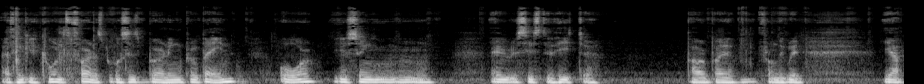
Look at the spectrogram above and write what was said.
I think you call it furnace because it's burning propane, or using a resistive heater powered by from the grid. Yeah,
